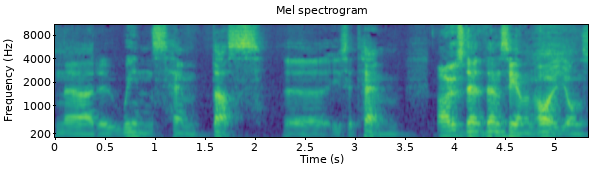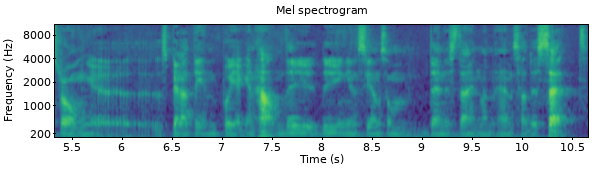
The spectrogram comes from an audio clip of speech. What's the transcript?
när Wins hämtas eh, i sitt hem. Ja. Den, den scenen har ju John Strong eh, spelat in på egen hand. Det är ju det är ju ingen scen som Dennis Steinman ens hade sett.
